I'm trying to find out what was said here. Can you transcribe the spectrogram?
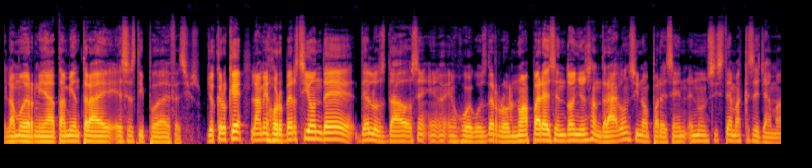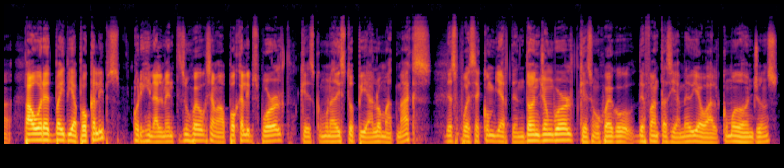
La modernidad también trae ese tipo de adefesios. Yo creo que la mejor versión de, de los dados en, en- en juegos de rol no aparece en Dungeons and Dragons, sino aparece en, en un sistema que se llama Powered by the Apocalypse. Originalmente es un juego que se llama Apocalypse World, que es como una distopía a lo Mad Max. Después se convierte en Dungeon World, que es un juego de fantasía medieval como Dungeons,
